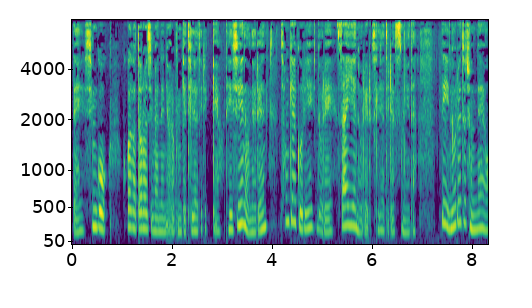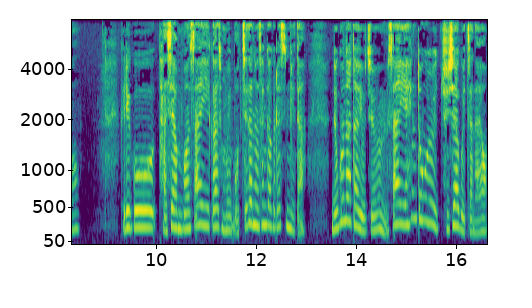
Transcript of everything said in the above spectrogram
네, 신곡 호가가 떨어지면은 여러분께 들려드릴게요. 대신 오늘은 청개구리 노래, 싸이의 노래로 들려드렸습니다. 근데 이 노래도 좋네요. 그리고 다시 한번 싸이가 정말 멋지다는 생각을 했습니다. 누구나 다 요즘 싸이의 행동을 주시하고 있잖아요.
